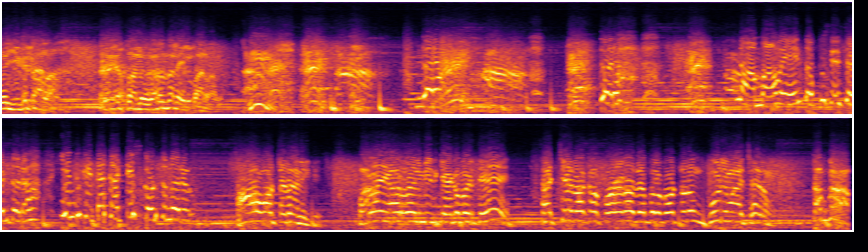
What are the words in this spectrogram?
ఆడమనిషితో ఎగతాల వరదలైపారాలు దొర. దొర, నా మామ ఏం తప్పు చేశాడు దొర? ఎందుకిట్టా కట్టేసి కొడుతున్నారు? సావగొట్టడానికి పరాయి ఆడదాని మీదకి ఎగబడితే సచ్చేదాకా కొరడా దెబ్బలు కొట్టడం గూడి మాచారం తప్పగా?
